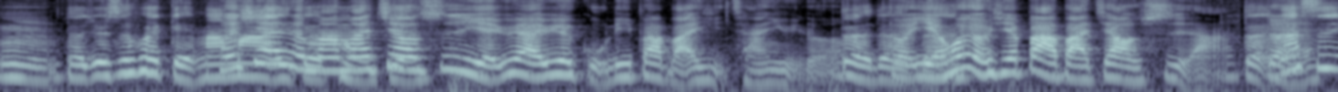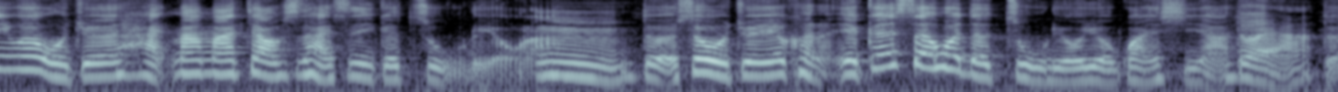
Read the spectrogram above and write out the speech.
嗯，对，就是会给妈妈。现在的妈妈教室也越来越鼓励爸爸一起参与了。对对，对，也会有一些爸爸教室啊。对，那是因为我觉得还妈妈教室还是一个主流啦。嗯，对，所以我觉得有可能也跟社会的主流有关系啊。对啊，对。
